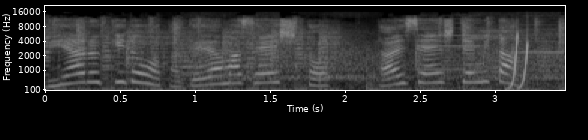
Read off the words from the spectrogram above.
リアル軌道立山選手と対戦してみた。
